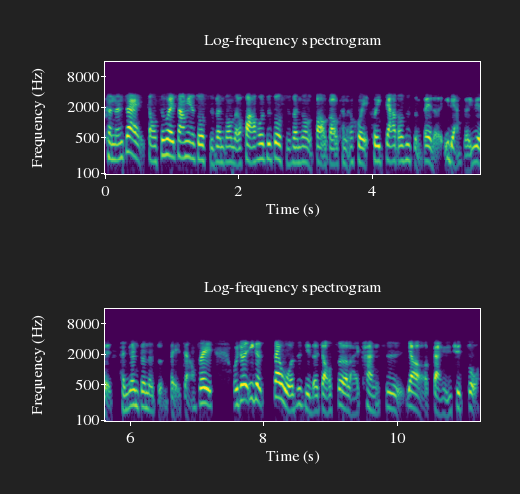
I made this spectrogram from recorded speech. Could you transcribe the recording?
可能在董事会上面说十分钟的话，或是做十分钟的报告，可能回回家都是准备了一两个月，很认真的准备这样。所以我觉得一个在我自己的角色来看，是要敢于去做。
